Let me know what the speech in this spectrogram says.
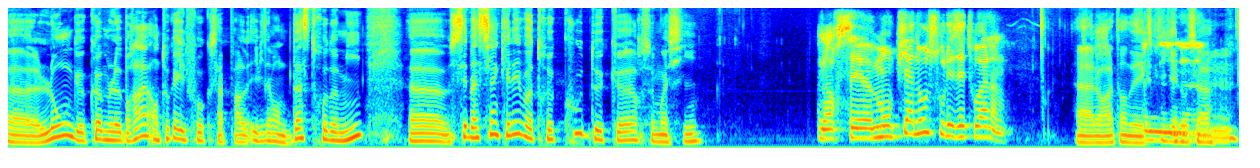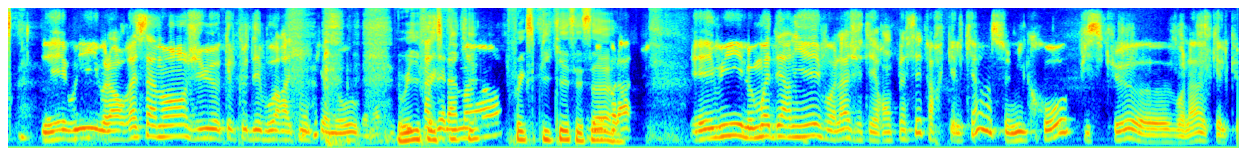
euh, longue comme le bras. En tout cas, il faut que ça parle évidemment d'astronomie. Euh, Sébastien, quel est votre coup de cœur ce mois-ci? Alors, c'est mon piano sous les étoiles. Alors attendez, expliquez-nous ça. Et oui, alors récemment, j'ai eu quelques déboires avec mon piano. Oui, il faut expliquer, faut expliquer c'est ça. Et oui, le mois dernier, voilà, j'étais remplacé par quelqu'un, ce micro, puisque euh, voilà, quelques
